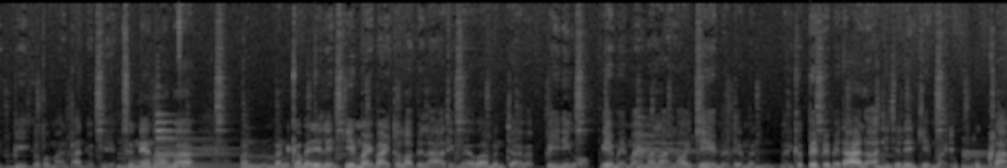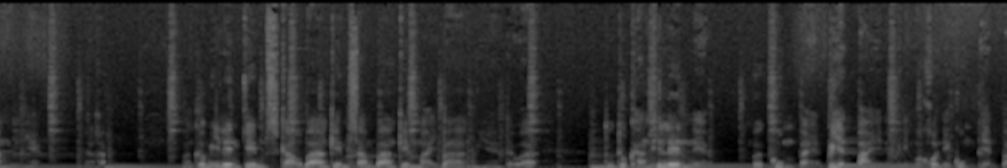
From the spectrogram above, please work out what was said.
10 ปีก็ประมาณพันกว่าเกม ซึ่งแน่นอนว่ามันมันก็ไม่ได้เล่นเกมใหม่ๆตลอดเวลา ถึงแม้ว่ามันจะแบบปีนึงออกเกมใหม่ๆมาหลายร้อยเกม แต่มันมันก็เป็นไปไม่ได้หรอที่จะเล่นเกมใหม่ทุกทุกครั้งอย่างเงี้ยนะครับ มันก็มีเล่นเกมเก่าบ้างเกมซ้ำบ้างเกมใหม่บ้างอย่างเงี้ย ทุกๆ ครั้งที่เล่นเนี่ยเมื่อกลุ่มไปเปลี่ยนไปเนี่ยหมายถึงว่าคนในกลุ่มเปลี่ยนไป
